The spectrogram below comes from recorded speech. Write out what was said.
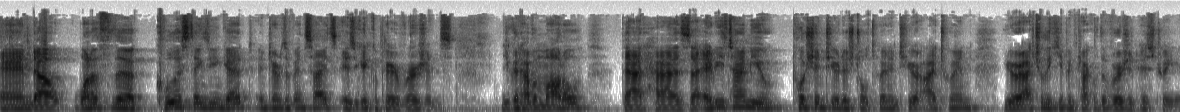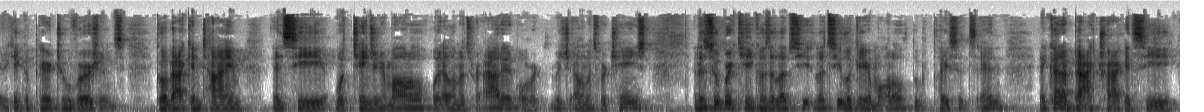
And uh, one of the coolest things you can get in terms of insights is you can compare versions. You could have a model that has, uh, every time you push into your digital twin, into your iTwin, you're actually keeping track of the version history. And you can compare two versions, go back in time and see what changed in your model, what elements were added, or which elements were changed. And it's super key because it lets you, lets you look at your model, the place it's in, and kind of backtrack and see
